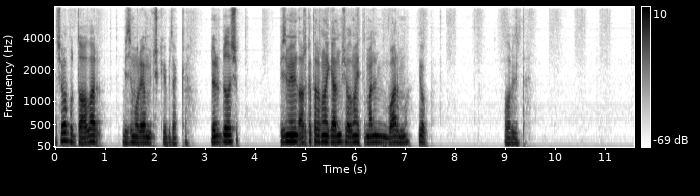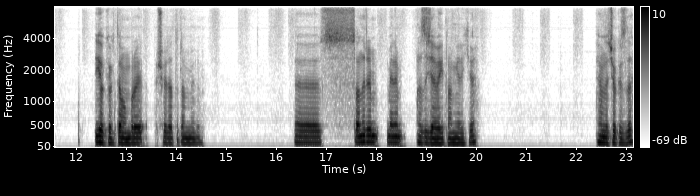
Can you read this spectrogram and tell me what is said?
Acaba bu dağlar bizim oraya mı çıkıyor? Bir dakika. Dönüp dolaşıp bizim evin arka tarafına gelmiş olma ihtimalim var mı? Yok. Olabilir de. Yok yok tamam burayı şöyle hatırlamıyordum. Ee, sanırım benim hızlıca eve gitmem gerekiyor. Hem de çok hızlı.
